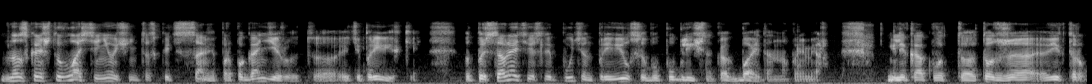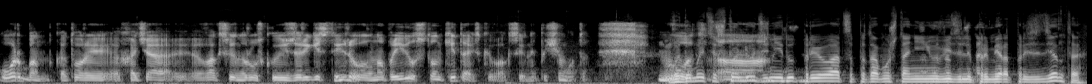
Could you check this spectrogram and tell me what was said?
надо сказать, что власти не очень, так сказать, сами пропагандируют э, эти прививки. Вот представляете, если Путин привился бы публично, как Байден, например, или как вот э, тот же Виктор Орбан, который, хотя вакцину русскую и зарегистрировал, но привился, что он китайской вакциной почему-то. Вы вот. думаете, что а... люди не идут прививаться, потому что они не увидели пример от президента?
